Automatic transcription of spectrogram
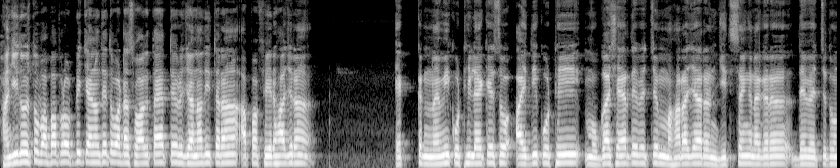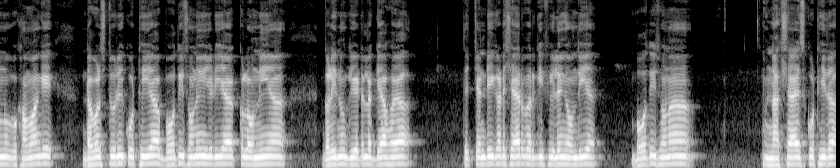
ਹਾਂਜੀ ਦੋਸਤੋ, ਬਾਬਾ ਪ੍ਰਾਪਰਟੀ ਚੈਨਲ ਤੇ ਤੁਹਾਡਾ ਸਵਾਗਤ ਹੈ ਤੇ ਰੋਜ਼ਾਨਾ ਦੀ ਤਰ੍ਹਾਂ ਆਪਾਂ ਫੇਰ ਹਾਜ਼ਰ ਹਾਂ। ਇੱਕ ਨਵੀਂ ਕੋਠੀ ਲੈ ਕੇ, ਸੋ ਅੱਜ ਦੀ ਕੋਠੀ ਮੋਗਾ ਸ਼ਹਿਰ ਦੇ ਵਿੱਚ ਮਹਾਰਾਜਾ ਰਣਜੀਤ ਸਿੰਘ ਨਗਰ ਦੇ ਵਿੱਚ ਤੁਹਾਨੂੰ ਵਿਖਾਵਾਂਗੇ। ਡਬਲ ਸਟੋਰੀ ਕੋਠੀ ਆ, ਬਹੁਤ ਹੀ ਸੋਹਣੀ ਜਿਹੜੀ ਆ, ਕਲੋਨੀ ਆ, ਗਲੀ ਨੂੰ ਗੇਟ ਲੱਗਿਆ ਹੋਇਆ ਤੇ ਚੰਡੀਗੜ੍ਹ ਸ਼ਹਿਰ ਵਰਗੀ ਫੀਲਿੰਗ ਆਉਂਦੀ ਹੈ ਬਹੁਤ ਹੀ ਸੋਹਣਾ ਨਕਸ਼ਾ ਇਸ ਕੋਠੀ ਦਾ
